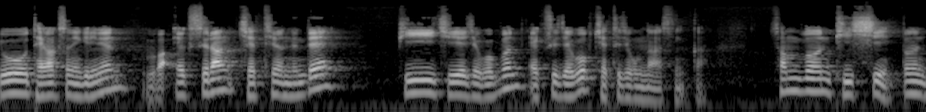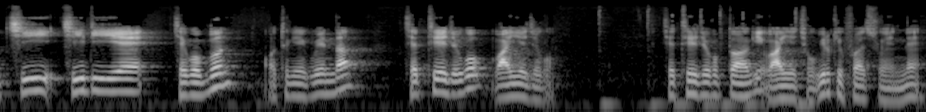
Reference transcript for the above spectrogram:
요 대각선의 길이는 X랑 Z였는데 BG의 제곱은 X제곱 Z제곱 나왔으니까 선분 BC 또는 G, GD의 제곱은 어떻게 구한다? Z의 제곱 Y의 제곱 Z의 제곱 더하기 Y의 제곱 이렇게 구할 수가 있네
